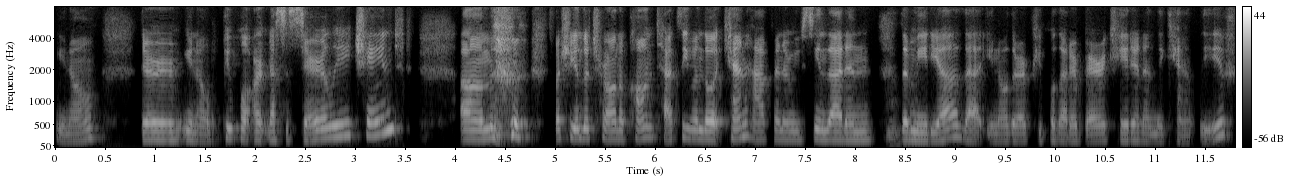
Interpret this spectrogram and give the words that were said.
You know, there, you know, people aren't necessarily chained, um, especially in the Toronto context, even though it can happen. And we've seen that in mm-hmm. the media that, you know, there are people that are barricaded and they can't leave.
